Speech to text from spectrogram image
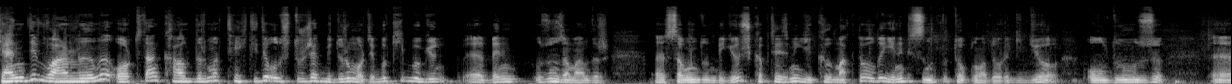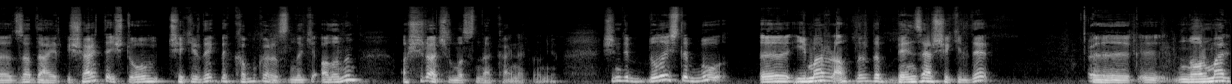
kendi varlığını ortadan kaldırma tehdidi oluşturacak bir durum ortaya. Bu ki bugün e, benim uzun zamandır e, savunduğum bir görüş kapitalizmin yıkılmakta olduğu yeni bir sınıflı topluma doğru gidiyor olduğumuzu e, za dair işaret de işte o çekirdekle kabuk arasındaki alanın aşırı açılmasından kaynaklanıyor. Şimdi dolayısıyla bu e, imar rantları da benzer şekilde e, e, normal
